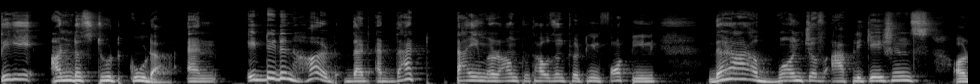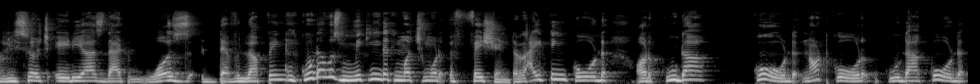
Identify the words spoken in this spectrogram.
they understood CUDA and it didn't hurt that at that time around 2013-14, there are a bunch of applications or research areas that was developing and CUDA was making that much more efficient. Writing code or CUDA code, not core, CUDA code,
